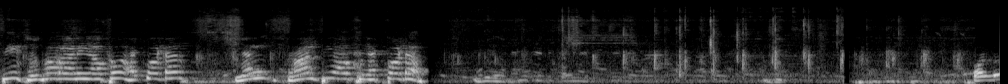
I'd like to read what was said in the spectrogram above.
P. Subharani of headquarters, N. Kranti of headquarters. వాళ్ళు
